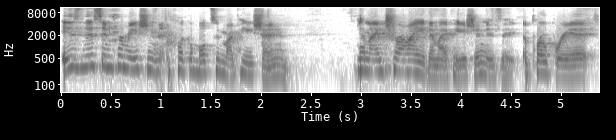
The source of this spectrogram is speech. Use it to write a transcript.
Is this information applicable to my patient? can I try it in my patient? Is it appropriate?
